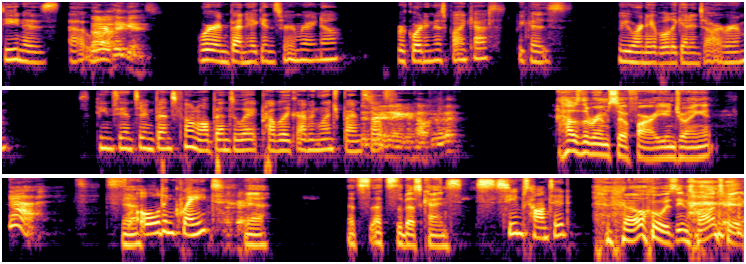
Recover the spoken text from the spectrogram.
Dean is uh, we're Higgins. we're in Ben Higgins' room right now, recording this podcast because we weren't able to get into our room. So Dean's answering Ben's phone while Ben's away, probably grabbing lunch by himself. Is there anything I can help you with? How's the room so far? Are you enjoying it? Yeah, it's, it's Yeah. old and quaint. Yeah. That's that's the best kind. S- seems haunted. oh, it seems haunted.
